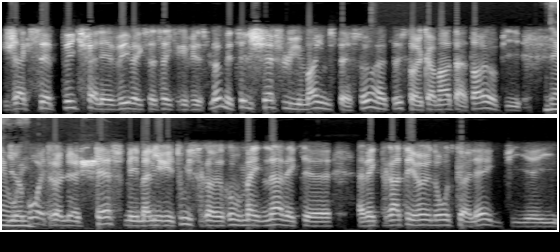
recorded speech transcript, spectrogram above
J'ai accepté qu'il fallait vivre avec ce sacrifice-là. Mais tu sais, le chef lui-même, c'était ça. Hein, c'est un commentateur. Puis ben il a beau être le chef, mais malgré tout, il se retrouve maintenant avec euh, avec 31 autres collègues. Puis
